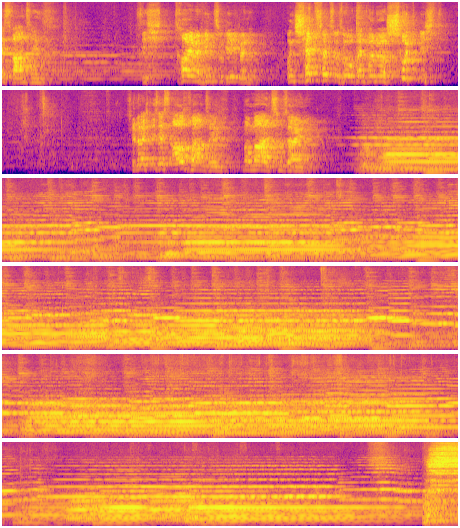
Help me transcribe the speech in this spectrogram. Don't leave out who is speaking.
Speaker 1: des Wahnsinns, sich Träume hinzugeben und Schätze zu suchen, wo nur Schutt ist. Vielleicht ist es auch Wahnsinn, normal zu sein. you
